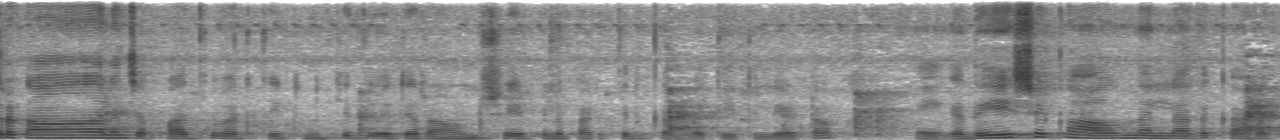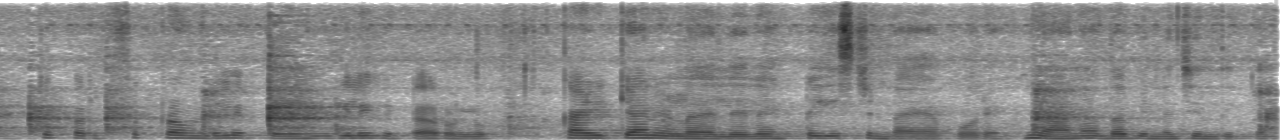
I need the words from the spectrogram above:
ഇത്ര കാലം ചപ്പാത്തി പരത്തിയിട്ട് എനിക്ക് ഇതുവരെ റൗണ്ട് ഷേപ്പിൽ പരത്തിയെടുക്കാൻ പറ്റിയിട്ടില്ല കേട്ടോ. ഏകദേശമൊക്കെ ആവുന്നല്ലാതെ കറക്റ്റ് പെർഫെക്റ്റ് റൗണ്ടിൽ എപ്പോഴെങ്കിലും കിട്ടാറുള്ളൂ. കഴിക്കാനുള്ളതല്ലേ അല്ലേ? ടേസ്റ്റ് ഉണ്ടായാൽ പോരെ. ഞാനതാ പിന്നെ ചിന്തിക്കാം.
